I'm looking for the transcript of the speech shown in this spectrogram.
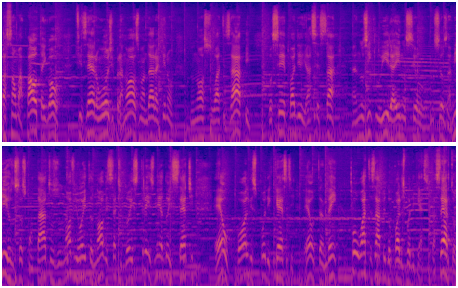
passar uma pauta igual fizeram hoje para nós, mandaram aqui no, no nosso WhatsApp, você pode acessar nos incluir aí no seu, nos seus amigos, nos seus contatos. O 989723627 é o Polis Podcast, é o também o WhatsApp do Polis Podcast, tá certo?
